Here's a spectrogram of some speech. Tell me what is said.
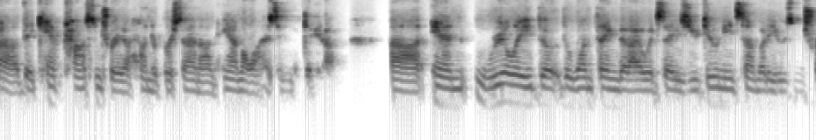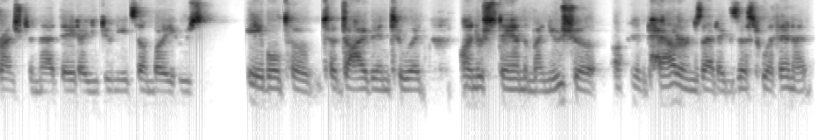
uh, they can't concentrate 100% on analyzing the data. Uh, and really, the, the one thing that I would say is you do need somebody who's entrenched in that data. You do need somebody who's able to, to dive into it, understand the minutia uh, and patterns that exist within it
